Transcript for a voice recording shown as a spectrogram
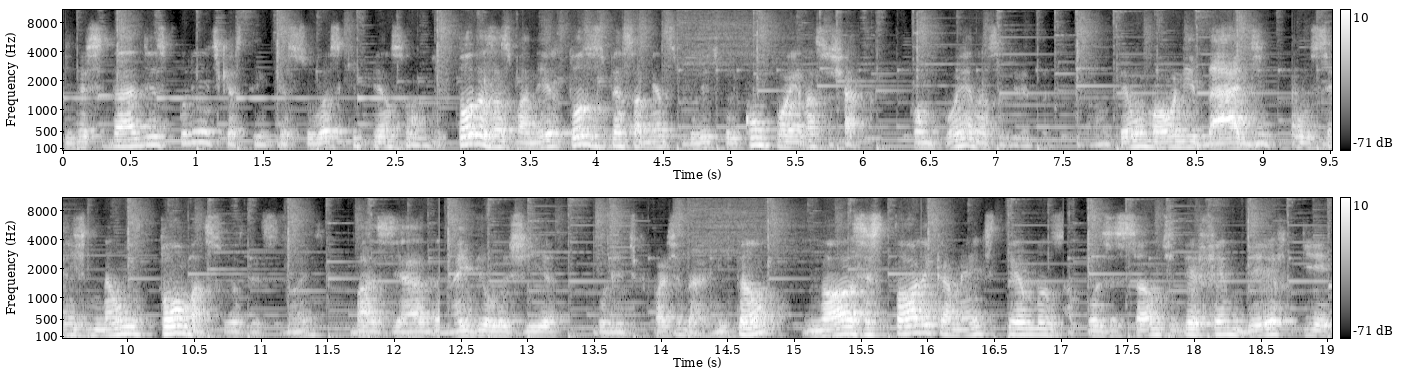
diversidades políticas. Tem pessoas que pensam de todas as maneiras, todos os pensamentos políticos que compõem a nossa chapa, compõem a nossa diretoria. Não tem uma unidade. O SENG não toma as suas decisões baseadas na ideologia político-partidária. Então, nós historicamente temos a posição de defender que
